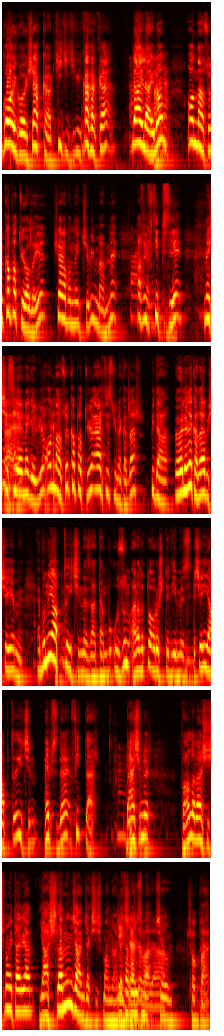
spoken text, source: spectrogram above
Goy goy şakka kiki kiki kakaka lay lay lom. Ondan sonra kapatıyor olayı. Şarabını içiyor bilmem ne. Tertemiz. Hafif tipsi. Neşesi Aynen. yerine geliyor. Ondan sonra kapatıyor. Ertesi güne kadar bir daha öğlene kadar bir şey yemiyor. E bunu yaptığı için de zaten bu uzun aralıklı oruç dediğimiz şeyi yaptığı için hepsi de fitler. Ben şimdi valla ben şişman İtalyan yaşlanınca ancak şişmanlıyorum. Gençlerde var Metabolizma ya. şey olun. Çok var.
